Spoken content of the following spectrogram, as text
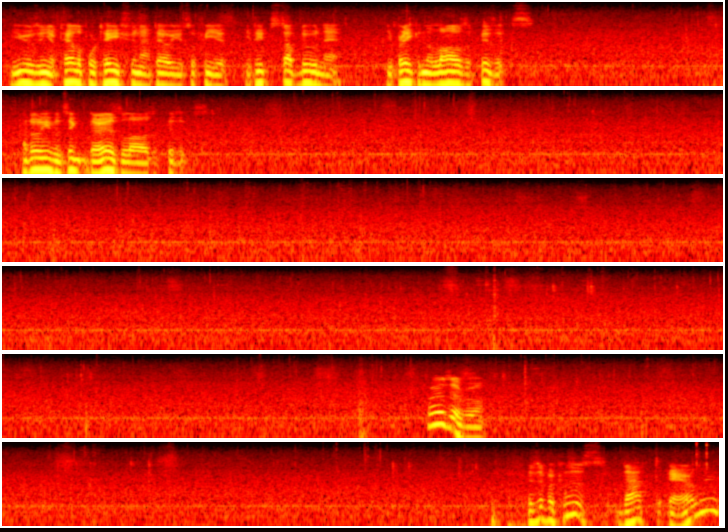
Using your teleportation, I tell you, Sophia. You need to stop doing that. You're breaking the laws of physics. I don't even think there is laws of physics. Everyone? Is it because it's that early?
